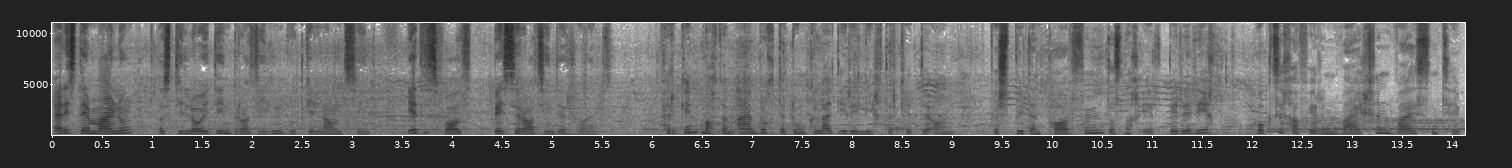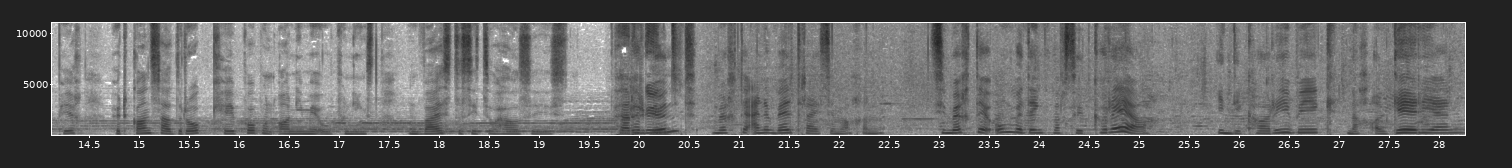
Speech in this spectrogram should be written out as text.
Er ist der Meinung, dass die Leute in Brasilien gut gelaunt sind. Jedesfalls besser als in der Schweiz. Per Günd macht beim Einbruch der Dunkelheit ihre Lichterkette an, verspürt ein Parfüm, das nach Erdbeere riecht, hockt sich auf ihren weichen, weißen Teppich, hört ganz laut Rock, K-Pop und Anime-Openings und weiß, dass sie zu Hause ist. Per Günd möchte eine Weltreise machen. Sie möchte unbedingt nach Südkorea, in die Karibik, nach Algerien,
